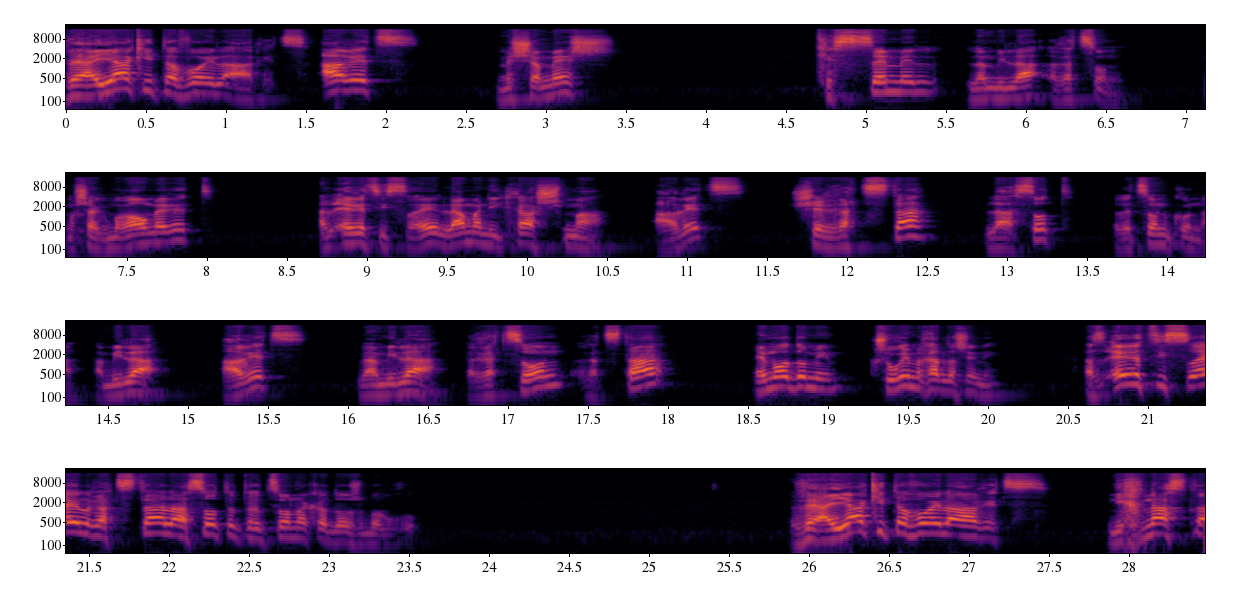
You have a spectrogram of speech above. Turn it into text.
והיה כי תבוא אל הארץ. ארץ משמש כסמל למילה רצון. מה שהגמרא אומרת על ארץ ישראל, למה נקרא שמה ארץ? שרצתה לעשות רצון קונה. המילה ארץ והמילה רצון, רצתה, הם מאוד דומים, קשורים אחד לשני. אז ארץ ישראל רצתה לעשות את רצון הקדוש ברוך הוא. והיה כי תבוא אל הארץ, נכנסת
